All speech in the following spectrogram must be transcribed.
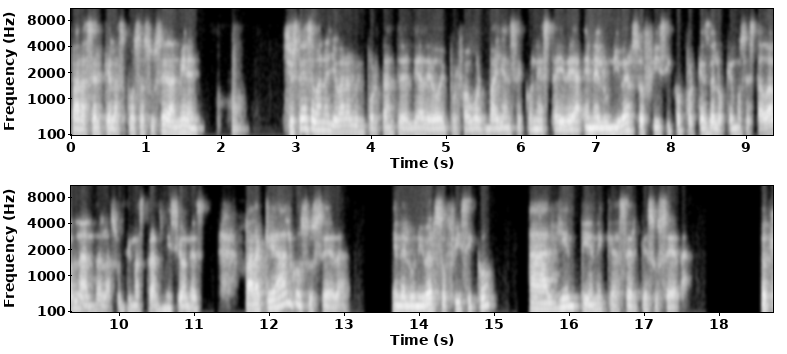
para hacer que las cosas sucedan? Miren, si ustedes se van a llevar algo importante del día de hoy, por favor, váyanse con esta idea. En el universo físico, porque es de lo que hemos estado hablando en las últimas transmisiones, para que algo suceda en el universo físico, alguien tiene que hacer que suceda. ¿Ok?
